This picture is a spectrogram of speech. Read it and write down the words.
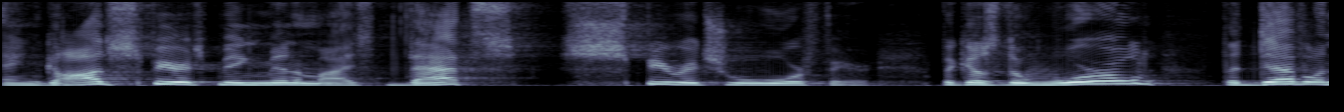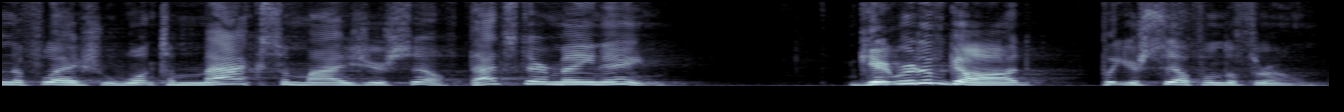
and God's Spirit's being minimized, that's spiritual warfare. Because the world, the devil, and the flesh want to maximize yourself. That's their main aim. Get rid of God, put yourself on the throne.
